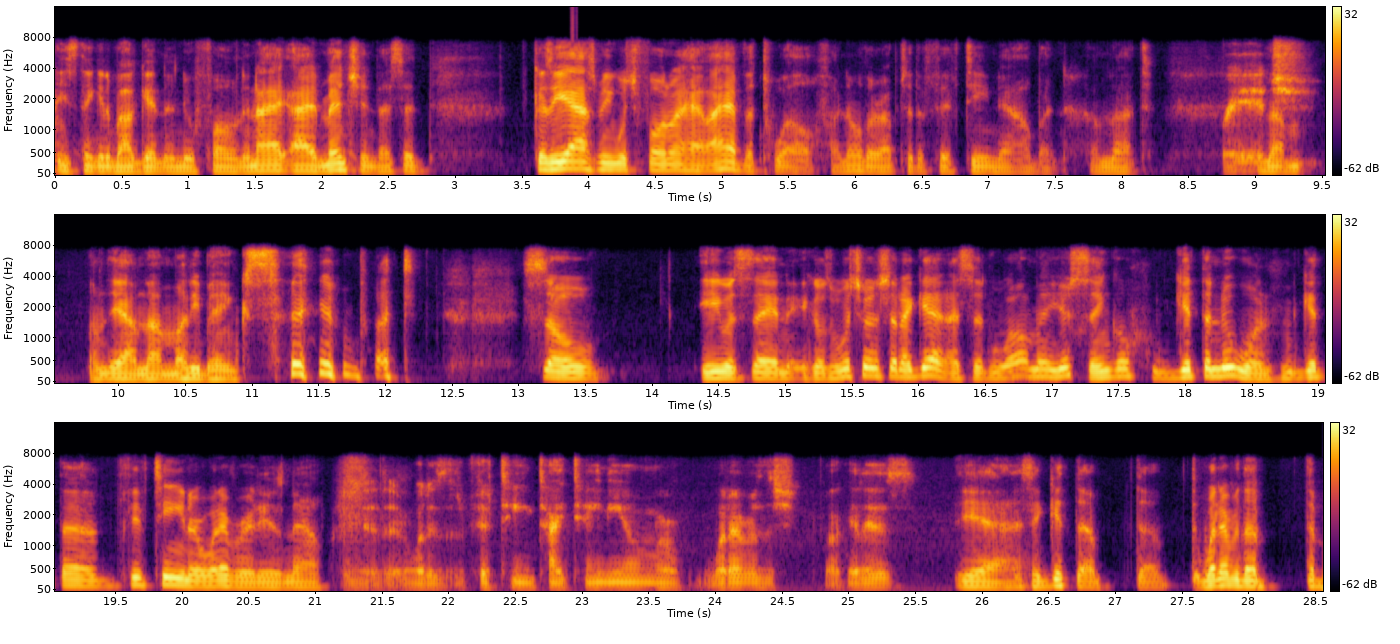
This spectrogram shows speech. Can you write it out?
he's thinking about getting a new phone. And I, I had mentioned, I said, because he asked me which phone I have. I have the 12. I know they're up to the 15 now, but I'm not. Rich. not- I'm, yeah, I'm not money banks. but so he was saying, he goes, which one should I get? I said, well, man, you're single. Get the new one. Get the 15 or whatever it is now. Yeah, what is it? 15 titanium or whatever the fuck it is. Yeah, I said get the the whatever the the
